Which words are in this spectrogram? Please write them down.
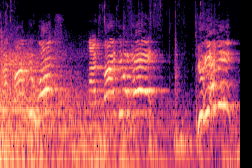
I found you once, I find you again! You hear me?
